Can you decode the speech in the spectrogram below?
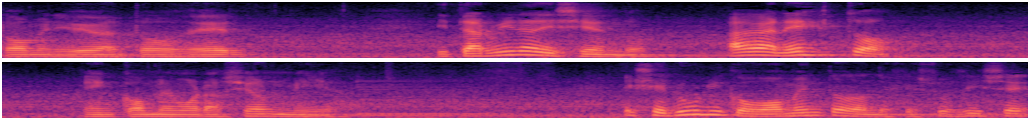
Tomen y beban todos de él. Y termina diciendo, hagan esto en conmemoración mía. Es el único momento donde Jesús dice,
